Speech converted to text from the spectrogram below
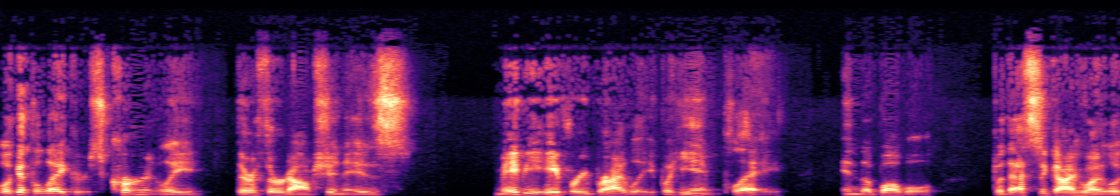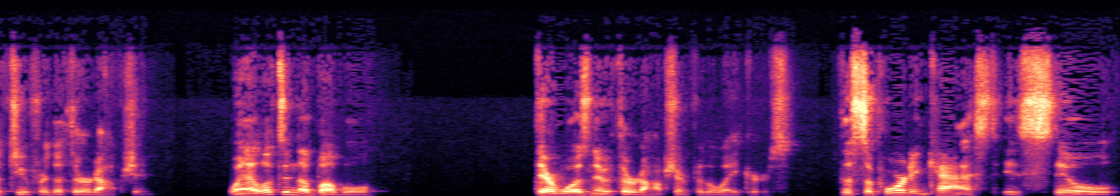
Look at the Lakers. Currently, their third option is maybe Avery Bradley, but he didn't play in the bubble. But that's the guy who I looked to for the third option. When I looked in the bubble, there was no third option for the Lakers. The supporting cast is still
